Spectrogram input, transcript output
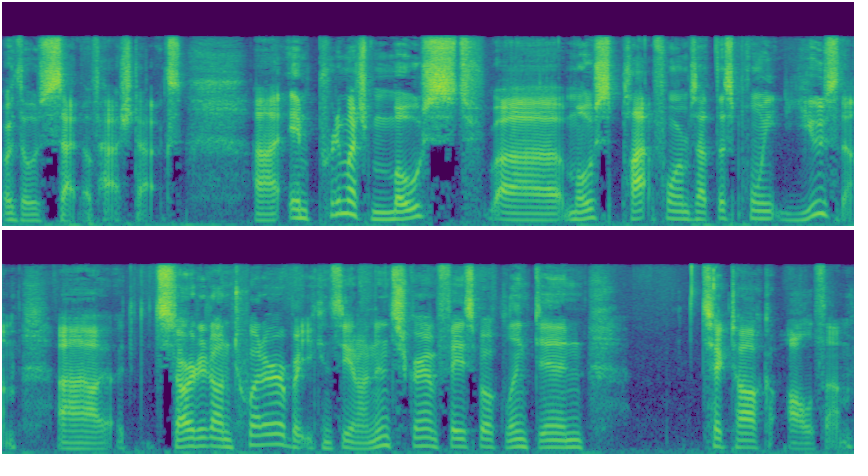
or those set of hashtags. Uh, and pretty much most uh, most platforms at this point use them. Uh, it started on Twitter, but you can see it on Instagram, Facebook, LinkedIn, TikTok, all of them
